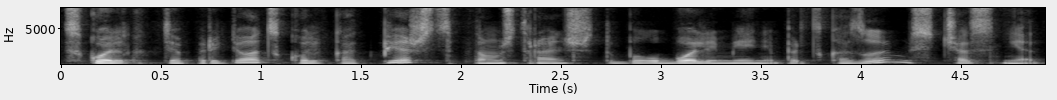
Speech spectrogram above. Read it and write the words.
сколько к тебе придет, сколько отпишется, потому что раньше это было более-менее предсказуемо, сейчас нет.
